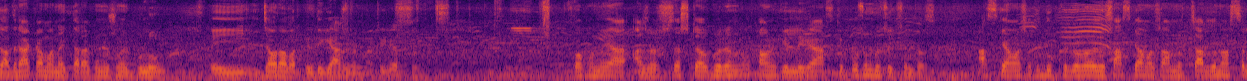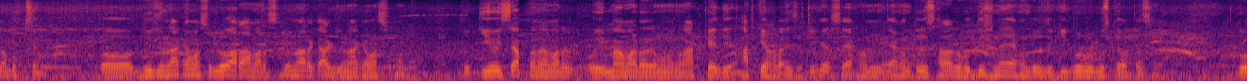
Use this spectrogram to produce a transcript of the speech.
যাদের আঁকা মানে তারা কোনো সময় ভুলেও এই জাওরাবার্কের দিকে আসবেন না, ঠিক আছে? কখনোই আসার চেষ্টাও করেন না, কারণ কি লেগে আজকে প্রচণ্ড চেক চলতেছে। আজকে আমার সাথে দুঃখের ব্যাপার হয়েছে, আজকে আমার সাথে সামনে চারজন আসছিলাম, বুঝছেন? তো দুইজন আকামা ছিল আর আমার ছিল না, আর আরেকজন আকামা ছিল না। তো কী হয়েছে আপনার আমার ওই মামাটার মনে করেন আটকে দিয়ে আটকে ফেলাইছে, ঠিক আছে? এখন এখন তো সারার হদিস নেই, এখন তো যে কী করব বুঝতে পারতেছি না। তো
